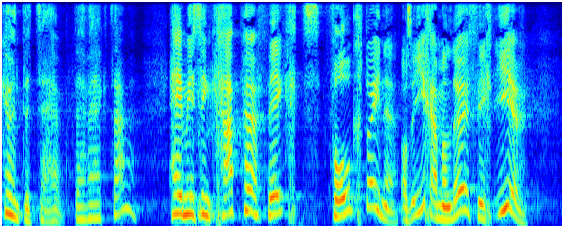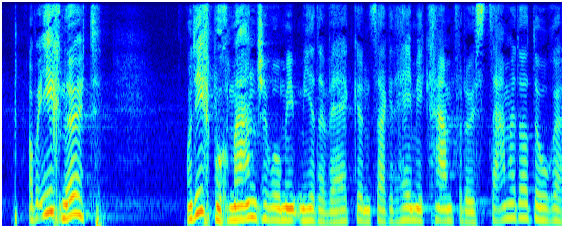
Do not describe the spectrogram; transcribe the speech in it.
gehen den Weg zusammen. Hey, wir sind kein perfektes Volk da. Also ich einmal nicht, vielleicht ihr. Aber ich nicht. Und ich brauche Menschen, die mit mir den Weg gehen und sagen, hey, wir kämpfen uns zusammen da durch.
